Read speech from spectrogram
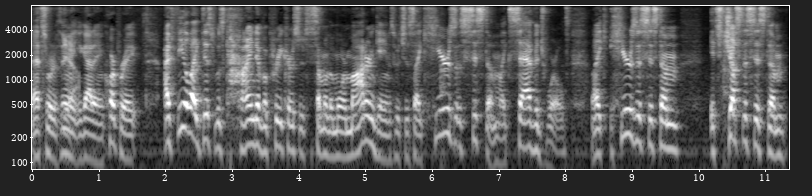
that sort of thing Yeah. that you got to incorporate. I feel like this was kind of a precursor to some of the more modern games which is like here's a system like savage worlds. Like here's a system it's just a system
